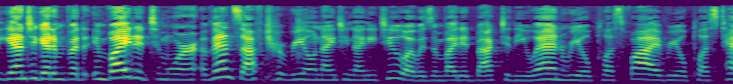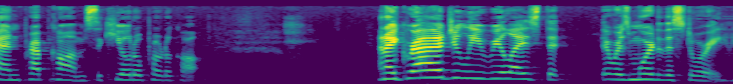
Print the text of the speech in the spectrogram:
began to get inv- invited to more events after Rio 1992. I was invited back to the UN, Rio Plus 5, Rio Plus 10, PrepComs, the Kyoto Protocol. And I gradually realized that there was more to the story.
